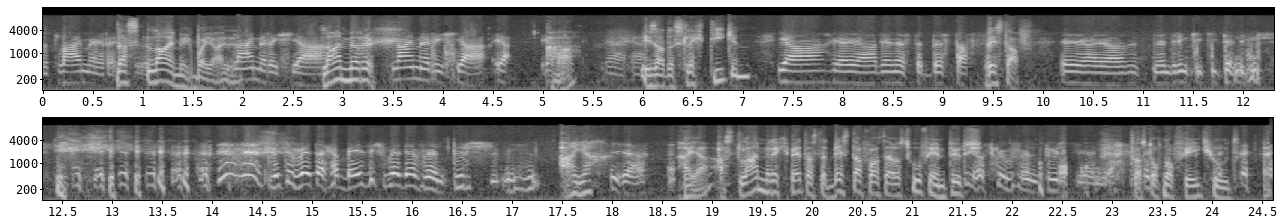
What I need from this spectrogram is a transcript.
het lijmerig. Dat is lijmig bij jou. Lijmerig, ja. Lijmerig. Lijmerig, ja. Ja, ja. Ah. Ja, ja. Is dat een slecht teken? ja, ja, ja, dan is het best af. zeg. Best af. Ja, ja, dan drink ik het niet. Weet je wat dat je bezig bent, even een purs. Ah ja, Ja, ah ja. Als het lijmerig werd, als het best af was, dat was het goed voor een purs. dat is goed voor een purs, ja. Het was toch nog veel goed. Hè?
